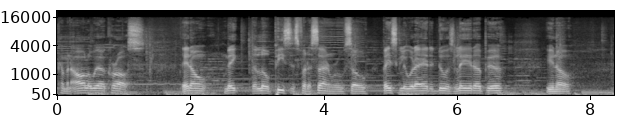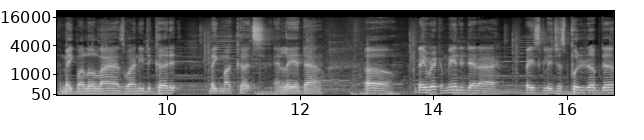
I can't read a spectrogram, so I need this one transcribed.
coming all the way across. They don't make the little pieces for the sunroof. So basically what I had to do is lay it up here, you know, and make my little lines where I need to cut it, make my cuts and lay it down. Uh, they recommended that I basically just put it up there,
